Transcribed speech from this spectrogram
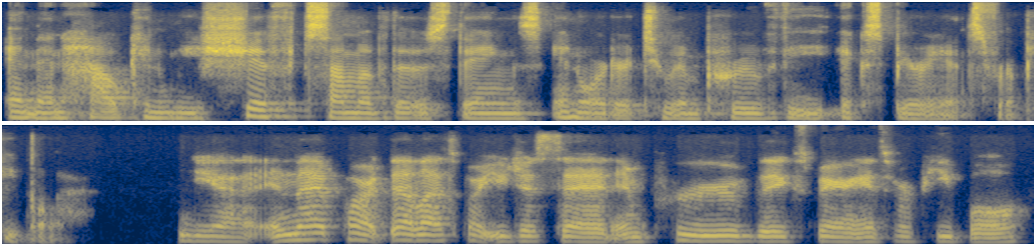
and then how can we shift some of those things in order to improve the experience for people yeah and that part that last part you just said improve the experience for people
